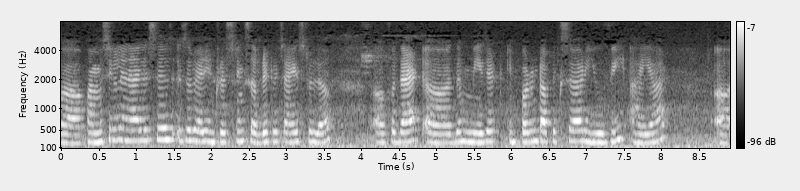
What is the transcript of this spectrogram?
uh, pharmaceutical analysis is a very interesting subject which I used to love. Uh, for that, uh, the major important topics are UV, IR, uh,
